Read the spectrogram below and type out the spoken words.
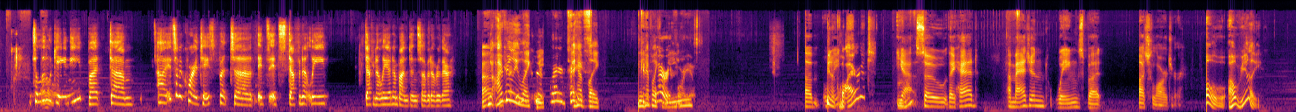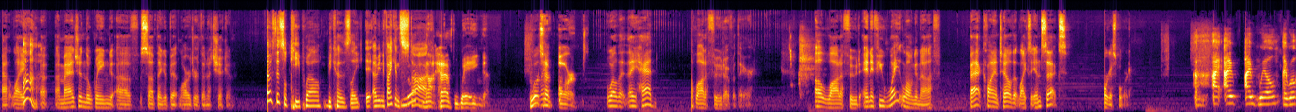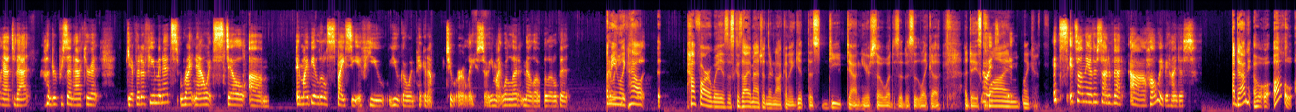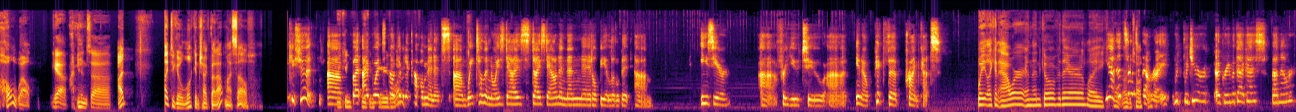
It's a little Oh. gamey, but um, uh, it's an acquired taste. But uh, it's it's definitely definitely an abundance of it over there. Uh, No, I really it like an wheat. acquired They have like they can have like acquire it for you. wings. Um, You can wings- acquire it? Yeah, so they had imagined wings, but much larger. Oh, oh really? Uh, like Ah. uh, imagine the wing of something a bit larger than a chicken. I don't know if this will keep well because like it, I mean if I can Nor stock not have wing. Well, they- have arms. Well, they, they had a lot of food over there. A lot of food. And if you wait long enough, bat clientele that likes insects, smorgasbord. Uh, I, I I will I will add to that. Hundred percent accurate. Give it a few minutes. Right now, it's still um, it might be a little spicy if you you go and pick it up too early. So you might want to let it mellow a little bit. I I mean like how how far away is this cuz I imagine they're not going to get this deep down here so what is it is it like a a day's No, it's- climb like It's it's on the other side of that uh, hallway behind us. Ah, down here oh, oh oh oh well Yeah, I mean- it's uh I'd like to go look and check that out myself. I think you should, uh, We can- but we I would still give light. it a couple minutes. Um, wait till the noise dies dies down, and then it'll be a little bit um, easier uh, for you to, uh, you know, pick the prime cuts. Wait like an hour and then go over there. Like Yeah, that sounds talking- about right. Would, would you agree with that, guys? About an hour?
